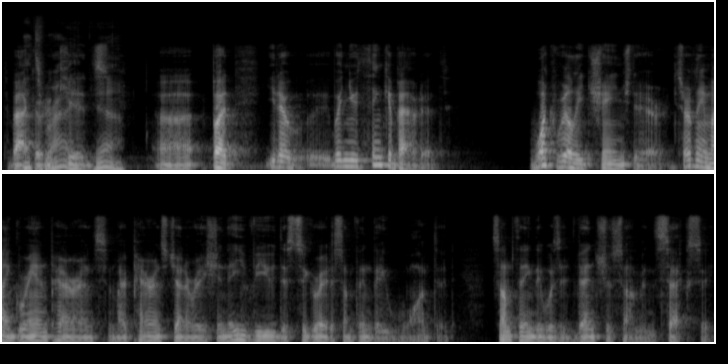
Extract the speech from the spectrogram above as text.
tobacco That's to right. kids. Yeah. Uh, but you know, when you think about it, what really changed there? Certainly, my grandparents and my parents' generation, they viewed the cigarette as something they wanted, something that was adventuresome and sexy.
